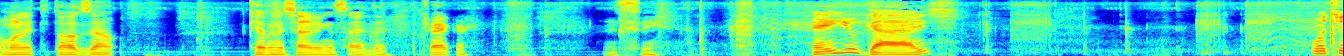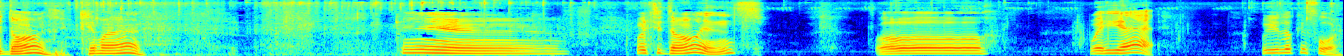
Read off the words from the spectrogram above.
I'm gonna let the dogs out. Kevin is hiding inside the tracker. Let's see. Hey, you guys. What you doing? Come on. Yeah. What you doing? Oh, Where he at? What are you looking for?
